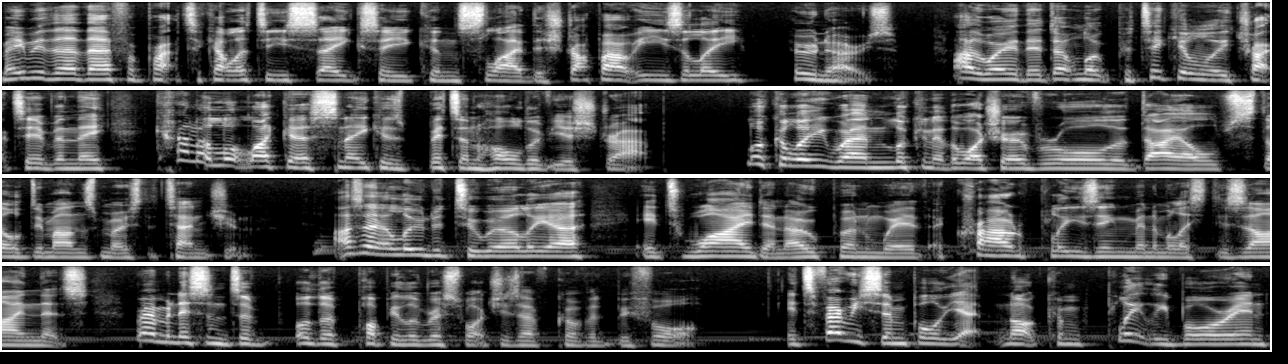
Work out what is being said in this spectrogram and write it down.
Maybe they're there for practicality's sake so you can slide the strap out easily. Who knows? Either way, they don't look particularly attractive and they kind of look like a snake has bitten hold of your strap. Luckily, when looking at the watch overall, the dial still demands most attention. As I alluded to earlier, it's wide and open with a crowd-pleasing minimalist design that's reminiscent of other popular wristwatches I've covered before. It's very simple yet not completely boring,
